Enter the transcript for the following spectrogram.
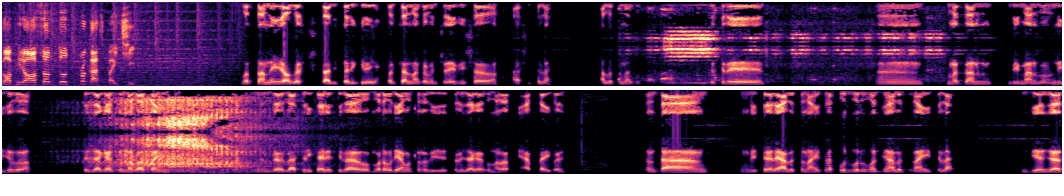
ଗଭୀର ଅସନ୍ତୋଷ ପ୍ରକାଶ ପାଇଛି। ବର୍ତ୍ତମାନ ଏଇ ଅଗଷ୍ଟ ଚାରି ତାରିଖରେ ପରିଚାଳନା କମିଟିରେ ଏ ବିଷୟ ଆସିଥିଲା ଆଲୋଚନାକୁ। ସେଥିରେ ଅଁ, ବର୍ତ୍ତମାନ ବିମାନ ବନ୍ଦର ନିଯୋଗ ସେ ଜାଗାକୁ ନେବା ପାଇଁ ରାତ୍ରିକାରେ ଥିବା ବଡ ଓଡିଆ ମଠର ବିଶେଷ ଜାଗାକୁ ନେବା ପାଇଁ ଆପ୍ଲାଏ କରିଛି। ତେଣୁ ତା ବିଷୟରେ ଆଲୋଚନା ହେଇଥିଲା। ପୂର୍ବରୁ ମଧ୍ୟ ଆଲୋଚନା ହେଇଥିଲା। ଦୁଇ ହଜାର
